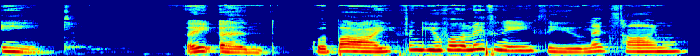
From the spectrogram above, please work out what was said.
in it. The end. Goodbye. Thank you for listening. See you next time.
